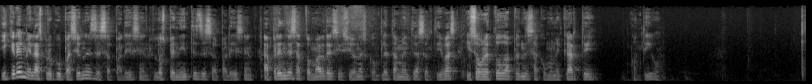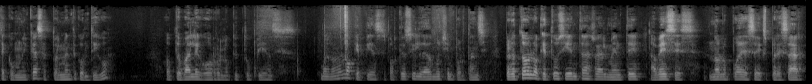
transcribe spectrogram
Y créeme, las preocupaciones desaparecen, los pendientes desaparecen, aprendes a tomar decisiones completamente asertivas y sobre todo aprendes a comunicarte contigo. ¿Te comunicas actualmente contigo? ¿O te vale gorro lo que tú pienses? Bueno, no lo que pienses, porque eso sí le das mucha importancia. Pero todo lo que tú sientas realmente a veces no lo puedes expresar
